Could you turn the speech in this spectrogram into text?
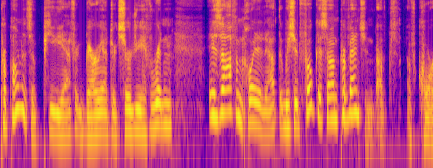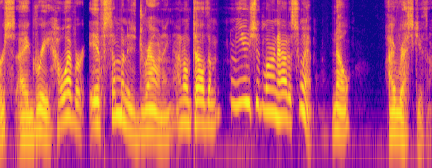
proponents of pediatric bariatric surgery have written, it is often pointed out that we should focus on prevention. But of course, I agree. However, if someone is drowning, I don't tell them, mm, you should learn how to swim. No, I rescue them.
